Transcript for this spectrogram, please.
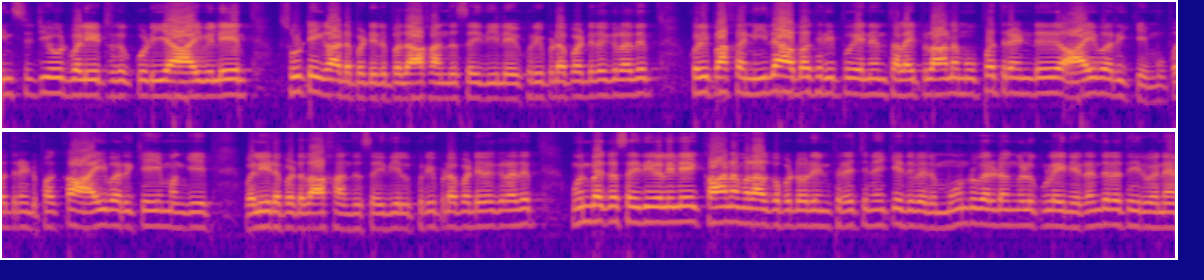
இன்ஸ்டிடியூட் வெளியிட்டிருக்கக்கூடிய ஆய்விலே சுட்டிக்காட்டப்பட்டிருப்பதாக அந்த செய்தியிலே குறிப்பிடப்பட்டிருக்கிறது. குறிப்பாக நில அபகரிப்பு எனும் தலைப்பிலான முப்பத்தி ரெண்டு ஆய்வறிக்கை முப்பத்தி ரெண்டு பக்க ஆய்வறிக்கையும் அங்கே வெளியிடப்பட்டதாக அந்த செய்தியில் குறிப்பிடப்பட்டிருக்கிறது. முன்பக்க செய்திகளிலே காணாமலாக்கப்பட்டோரின் பிரச்சினைக்கு எதிர்வரும் மூன்று வருடங்களுக்குள்ளே நிரந்தர தீர்வென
